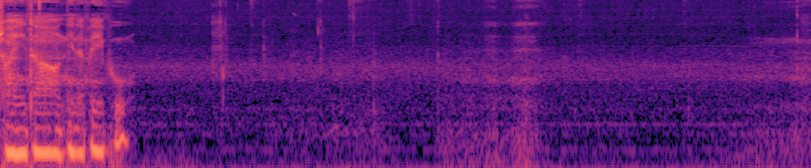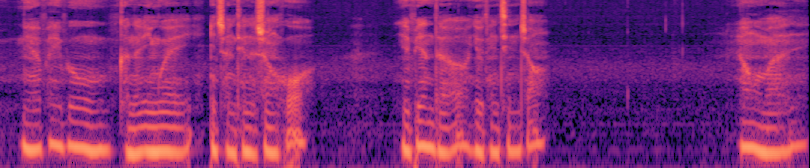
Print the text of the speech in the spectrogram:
转移到你的背部。你的背部可能因为一整天的生活，也变得有点紧张。让我们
